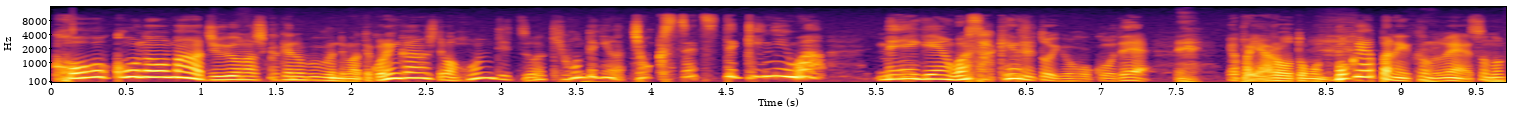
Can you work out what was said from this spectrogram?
ここのまあ重要な仕掛けの部分でもあってこれに関しては本日は基本的には直接的には明言は避けるという方向でやっぱやろうと思う僕やっぱねそのねその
